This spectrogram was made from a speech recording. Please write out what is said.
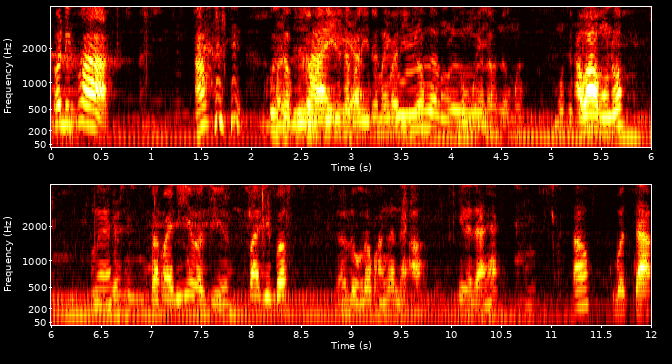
สวัสดีค่ะเอ้าคุยกับใครสบายดีอะสไม่บายดีรู้เรื่องเลยมือแล้วเนื้อมือมือเอาว่ามึงดูไงสบายดีว่าสิสบายดีเบิ้งแล้วลูกแล้วพังเงินนะกินอะไรเอ้าบดจัก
